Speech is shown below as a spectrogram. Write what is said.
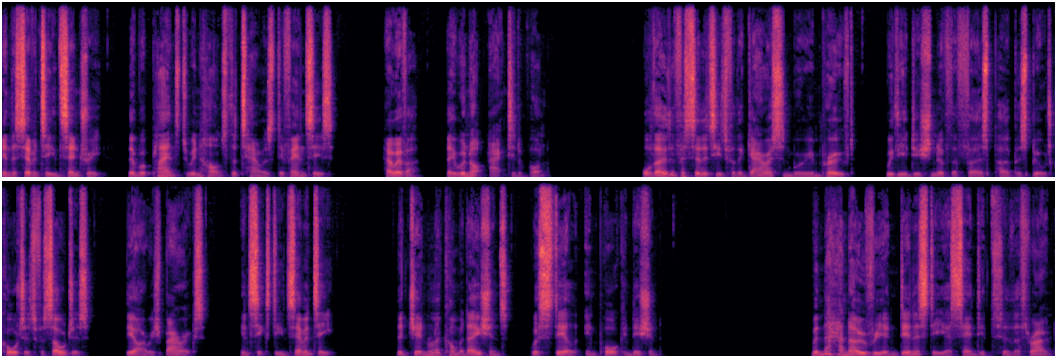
In the 17th century, there were plans to enhance the tower's defences. However, they were not acted upon. Although the facilities for the garrison were improved, with the addition of the first purpose built quarters for soldiers, the Irish Barracks, in 1670, the general accommodations were still in poor condition. When the Hanoverian dynasty ascended to the throne,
